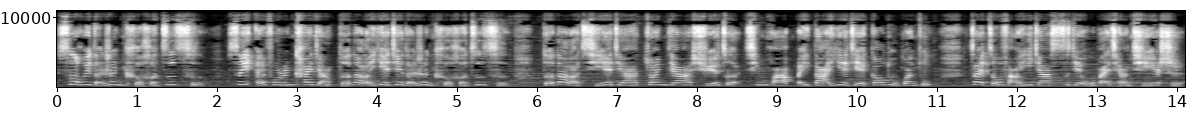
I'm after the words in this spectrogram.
社会的认可和支持。CFO 人开讲得到了业界的认可和支持，得到了企业家、专家学者、清华、北大业界高度关注。在走访一家世界五百强企业时，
